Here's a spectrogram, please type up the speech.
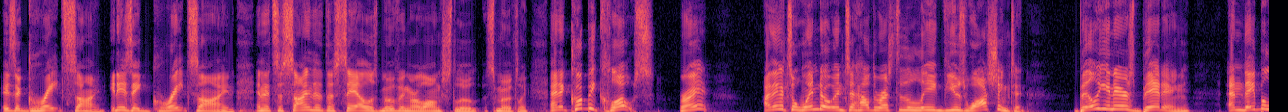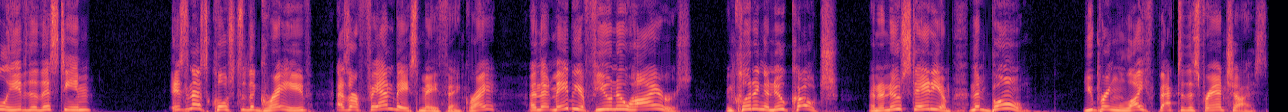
is a great sign. It is a great sign, and it's a sign that the sale is moving along smoothly. And it could be close, right? I think it's a window into how the rest of the league views Washington. Billionaires bidding, and they believe that this team isn't as close to the grave as our fan base may think, right? And that maybe a few new hires, including a new coach and a new stadium, and then boom, you bring life back to this franchise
